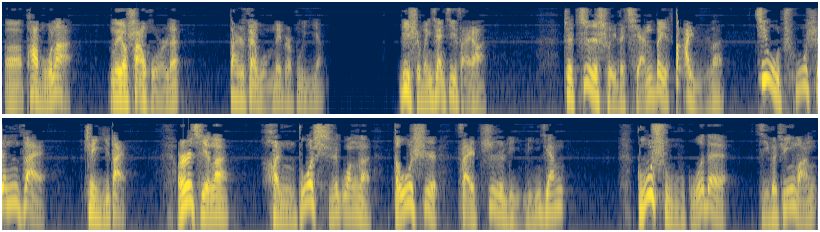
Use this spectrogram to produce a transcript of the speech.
啊怕不辣，那要上火的。但是在我们那边不一样。历史文献记载啊，这治水的前辈大禹了，就出生在这一带，而且呢。很多时光呢，都是在治理岷江。古蜀国的几个君王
